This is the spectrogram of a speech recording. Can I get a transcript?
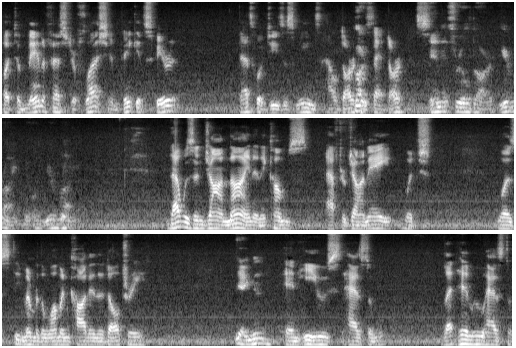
but to manifest your flesh and think it's spirit that's what jesus means how dark is that darkness And it's real dark. You're right, Bill. You're right. that was in john 9 and it comes after john 8 which was remember the woman caught in adultery Amen. and he who has to let him who has to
